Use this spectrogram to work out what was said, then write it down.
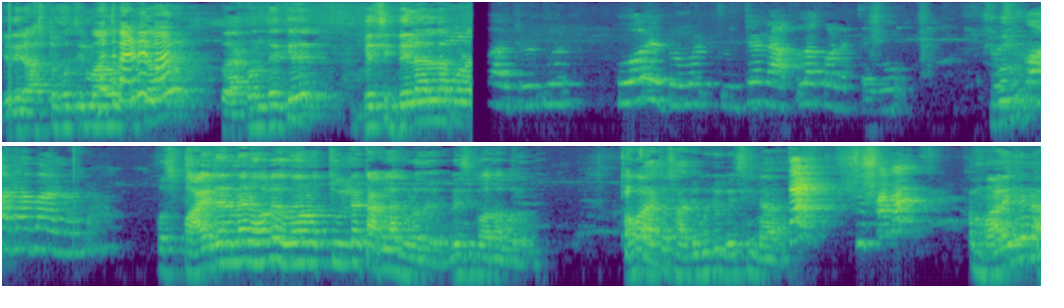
যদি রাষ্ট্রপতির মা হতে হতে পারবে, মা? তো এখন থেকে বেশি বেলাল্লা পড়া ওই তোমার চুলটা টাকলা করে দেবো কি বলব করা ভালো না ও স্পাইডারম্যান হবে ও আমার চুলটা টাকলা করে দেবে বেশি কথা বলবে বাবা এত সাজুগুজু বেশি না। মারেঙ্গে না।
